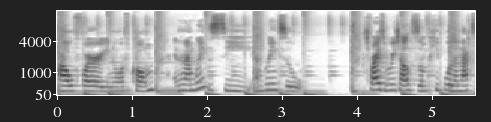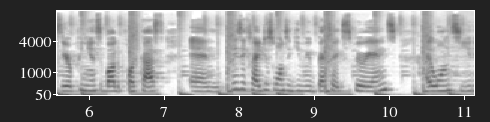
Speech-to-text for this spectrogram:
how far you know I've come, and then I'm going to see. I'm going to try to reach out to some people and ask their opinions about the podcast. And basically, I just want to give you a better experience. I want you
